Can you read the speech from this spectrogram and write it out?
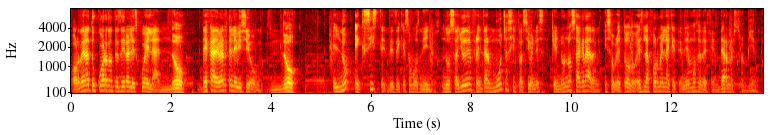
Ordena tu cuarto antes de ir a la escuela. No. Deja de ver televisión. No. El no existe desde que somos niños, nos ayuda a enfrentar muchas situaciones que no nos agradan y sobre todo es la forma en la que tenemos de defender nuestro ambiente.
